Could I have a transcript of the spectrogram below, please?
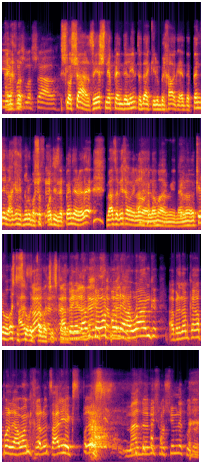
יהיה אנחנו- פה שלושה. שלושה, זה יהיה שני פנדלים, אתה יודע, כאילו בכלל, איזה פנדל, ואחר כך ייתנו לו בסוף עוד איזה פנדל וזה, ואז אביחי אומר, לא, אני לא מאמין, לא... כאילו ממש תזכור את קובצ'יץ' כזה. הבן אדם קרא פה. להוואנג, הבן אדם קרא פה להוואנג חלוץ עלי אקספרס. מה זה הביא 30 נקודות?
